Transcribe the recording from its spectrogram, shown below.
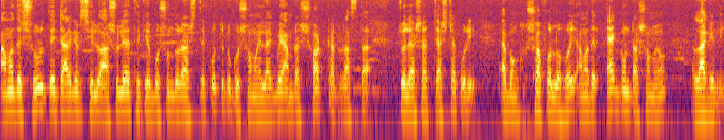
আমাদের শুরুতেই টার্গেট ছিল আশুলিয়া থেকে বসুন্ধরা আসতে কতটুকু সময় লাগবে? আমরা শর্টকাট রাস্তা চলে আসার চেষ্টা করি এবং সফলও হই। আমাদের এক ঘণ্টা সময়ও লাগেনি।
